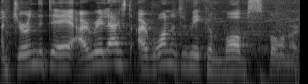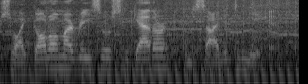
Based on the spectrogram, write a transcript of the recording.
And during the day, I realised I wanted to make a mob spawner, so I got all my resources together and decided to make it.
